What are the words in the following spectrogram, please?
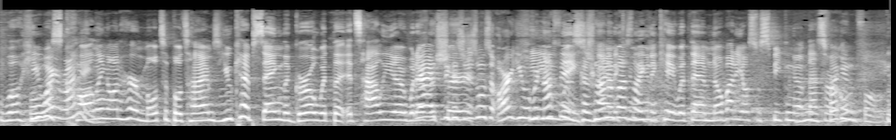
Well, he Well, was calling on her multiple times. You kept saying the girl with the Italia, whatever Yeah, it's because she just wants to argue over He nothing. Because none of us like. communicate with them. Nobody else was speaking up. That's fucking own fault. Okay,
